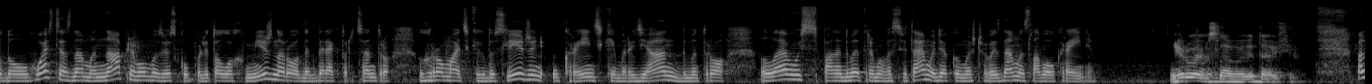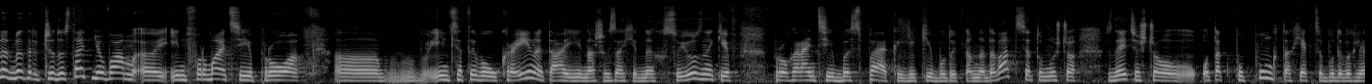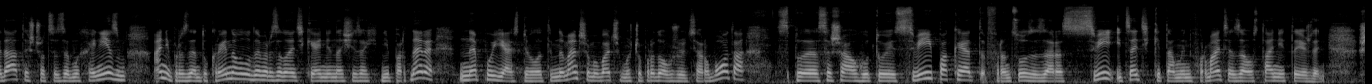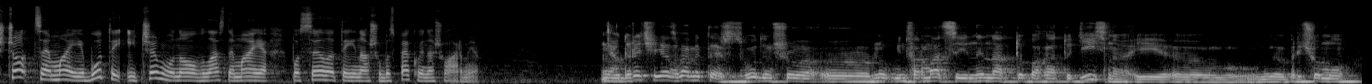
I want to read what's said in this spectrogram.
Одного гостя з нами на прямому зв'язку політолог, міжнародник, директор центру громадських досліджень Український меридіан Дмитро Левусь. Пане Дмитре, ми вас вітаємо. Дякуємо, що ви з нами. Слава Україні. Героям слава вітаю всіх. Пане Дмитре, чи достатньо вам е, інформації про е, ініціативи України та і наших західних союзників про гарантії безпеки, які будуть нам надаватися? Тому що здається, що отак по пунктах, як це буде виглядати, що це за механізм, ані президент України Володимир Зеленський, ані наші західні партнери не пояснювали. Тим не менше, ми бачимо, що продовжується робота. США готує свій пакет, французи зараз свій, і це тільки там інформація за останній тиждень. Що це має бути, і чим воно власне має посилити і нашу безпеку, і нашу армію? Е, До речі, я з вами теж згоден, що е, ну, інформації не надто багато дійсно, і е, причому.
